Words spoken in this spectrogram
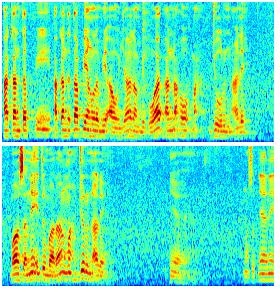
Akan tapi akan tetapi yang lebih auja lebih kuat annahu mahjurun alaih. Bahwasannya itu barang mahjurun alaih ya maksudnya ini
